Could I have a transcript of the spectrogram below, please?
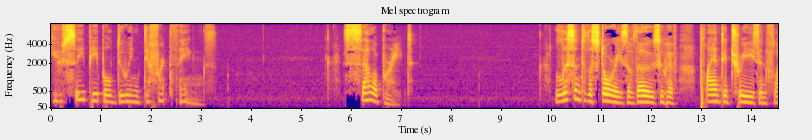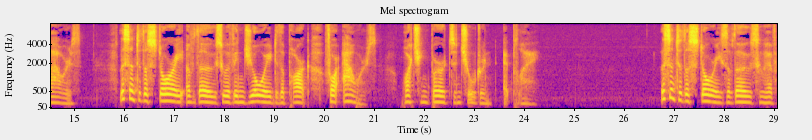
you see people doing different things celebrate. Listen to the stories of those who have planted trees and flowers. Listen to the story of those who have enjoyed the park for hours, watching birds and children at play. Listen to the stories of those who have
